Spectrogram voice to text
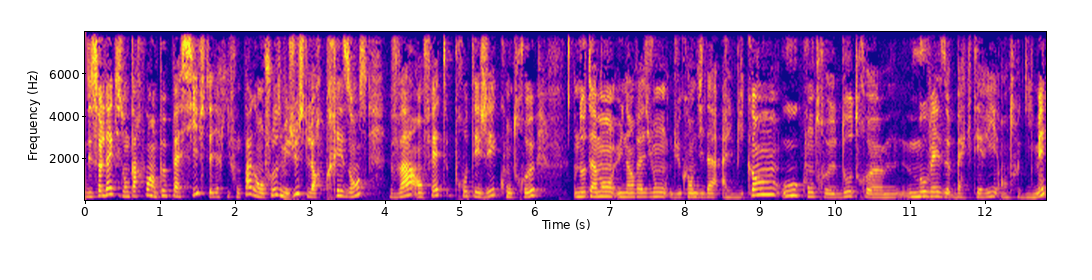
des soldats qui sont parfois un peu passifs, c'est-à-dire qu'ils font pas grand-chose, mais juste leur présence va en fait protéger contre notamment une invasion du candidat albican ou contre d'autres euh, mauvaises bactéries entre guillemets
